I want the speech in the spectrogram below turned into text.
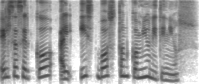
Él se acercó al East Boston Community News,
